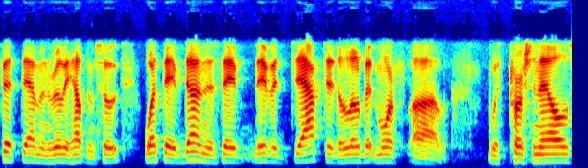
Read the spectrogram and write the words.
fit them and really helped them. So what they've done is they've they've adapted a little bit more uh, with personnels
